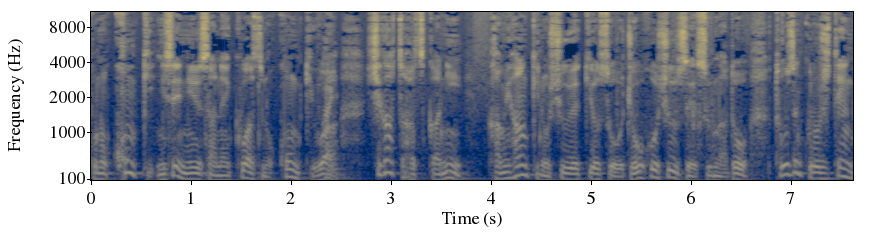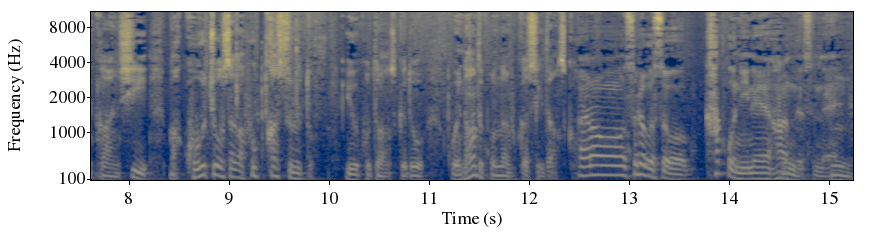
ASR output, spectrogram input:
この今期、2023年9月の今期は、4月20日に上半期の収益予想を情報修正するなど、当然黒字転換し、まあ、好調さが復活するということなんですけど、これなんでこんな復活してきたんですか？あの、それこそ過去2年半ですね、うん、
